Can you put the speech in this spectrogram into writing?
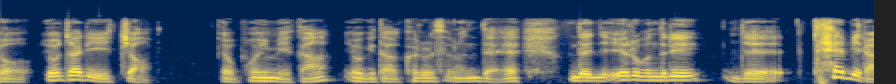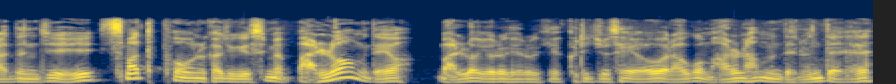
요 요 자리 있죠. 요 보입니까? 여기다 글을 쓰는데 근데 이제 여러분들이 이제 탭이라든지 스마트폰을 가지고 있으면 말로 하면 돼요. 말로 이렇게 이렇게 그려주세요라고 말을 하면 되는데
